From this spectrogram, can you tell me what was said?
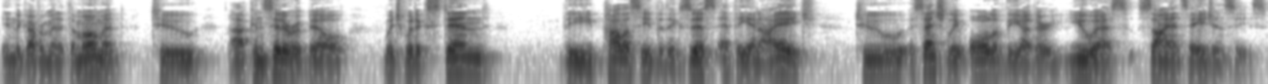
in the government at the moment to uh, consider a bill which would extend the policy that exists at the NIH to essentially all of the other U.S. science agencies.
